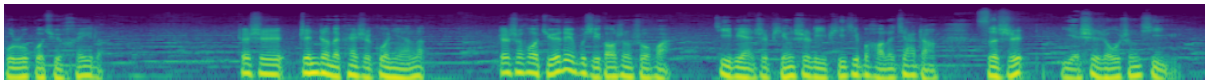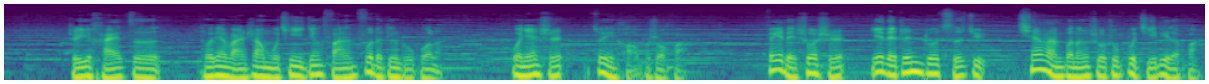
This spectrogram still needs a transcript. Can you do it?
不如过去黑了。这是真正的开始过年了。这时候绝对不许高声说话，即便是平时里脾气不好的家长，此时。也是柔声细语。至于孩子，头天晚上母亲已经反复的叮嘱过了，过年时最好不说话，非得说时也得斟酌词句，千万不能说出不吉利的话，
